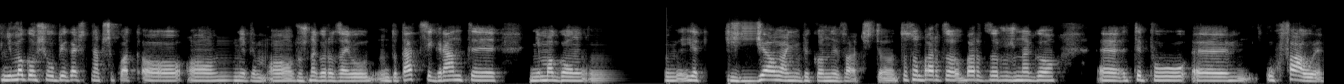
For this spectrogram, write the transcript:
nie mogą się ubiegać na przykład o, o, nie wiem, o różnego rodzaju dotacje, granty, nie mogą jakichś działań wykonywać. To, to są bardzo, bardzo różnego e, typu e, uchwały.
